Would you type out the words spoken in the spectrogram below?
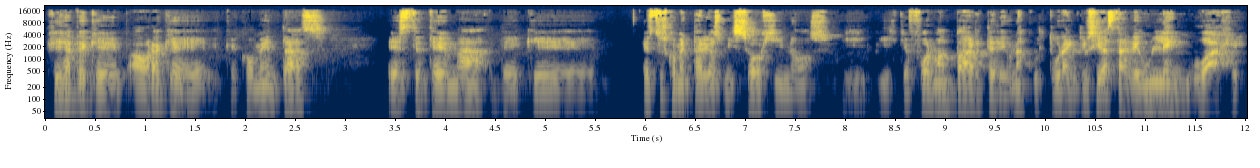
Fíjate que ahora que, comentas este tema de que estos comentarios misóginos y, que forman parte de una cultura, inclusive hasta de un lenguaje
